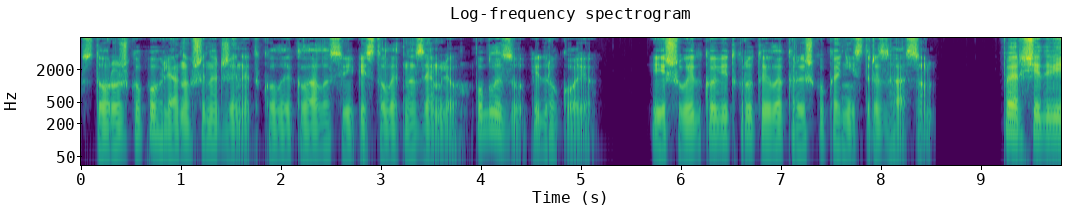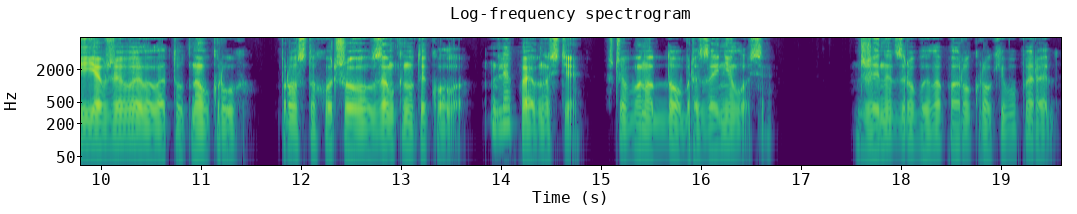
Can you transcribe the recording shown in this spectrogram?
сторожко поглянувши на Джинет, коли клала свій пістолет на землю поблизу під рукою, і швидко відкрутила кришку каністри з гасом. Перші дві я вже вилила тут навкруг, просто хочу замкнути коло для певності, щоб воно добре зайнялося. Джинет зробила пару кроків уперед.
